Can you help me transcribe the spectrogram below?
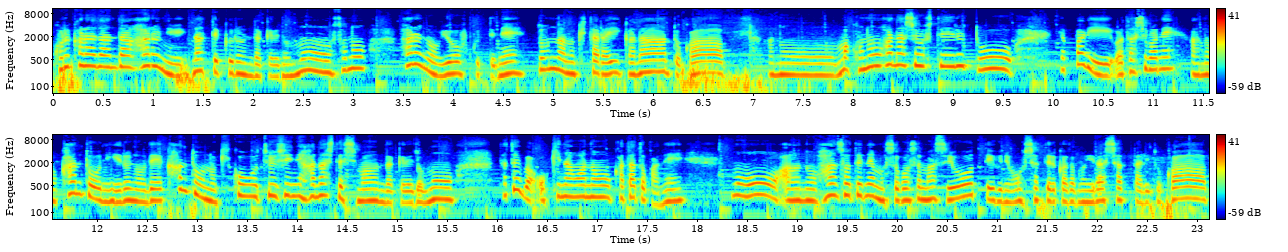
これからだんだん春になってくるんだけれどもその春のお洋服ってねどんなの着たらいいかなとかあの、まあ、このお話をしているとやっぱり私はねあの関東にいるので関東の気候を中心に話してしまうんだけれども例えば沖縄の方とかねもうあの半袖でも過ごせますよっていうふうにおっしゃってる方もいらっしゃったりとか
